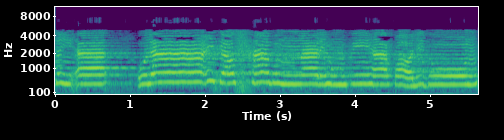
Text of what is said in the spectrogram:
شيئا. أولئك أصحاب النار هم فيها خالدون.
